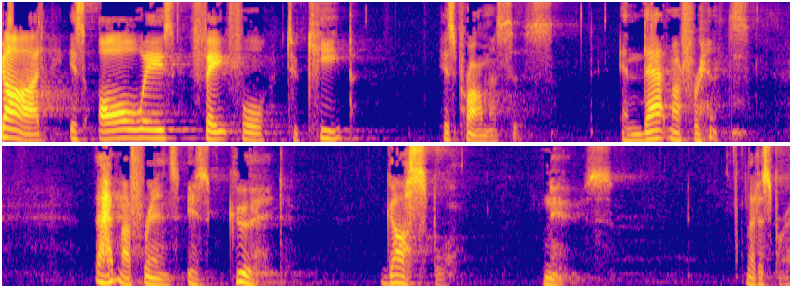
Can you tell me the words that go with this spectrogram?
God is always faithful to keep his promises. And that, my friends, that, my friends, is good gospel news. Let us pray.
